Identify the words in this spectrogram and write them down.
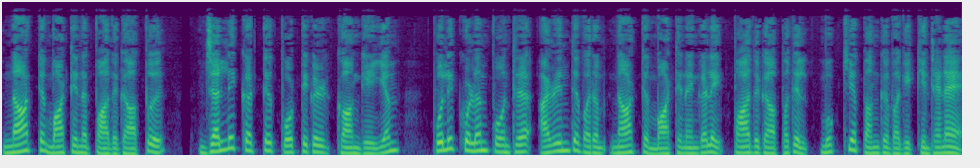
நாட்டு மாட்டின பாதுகாப்பு ஜல்லிக்கட்டு போட்டிகள் காங்கேயம் புலிக்குளம் போன்ற அழிந்து வரும் நாட்டு மாட்டினங்களை பாதுகாப்பதில் முக்கிய பங்கு வகிக்கின்றன.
